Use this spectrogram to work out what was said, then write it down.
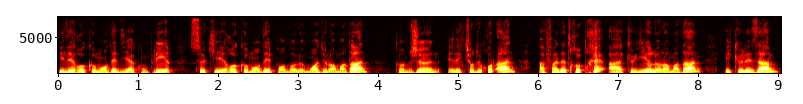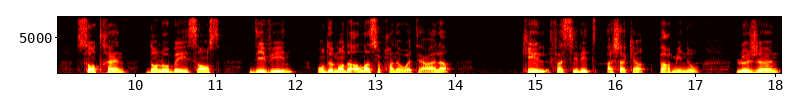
il est recommandé d'y accomplir ce qui est recommandé pendant le mois du Ramadan, comme jeûne et lecture du Coran, afin d'être prêt à accueillir le Ramadan et que les âmes s'entraînent dans l'obéissance divine. On demande à Allah subhanahu wa ta'ala qu'il facilite à chacun parmi nous le jeûne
